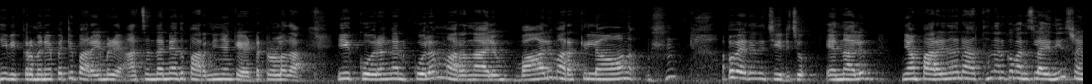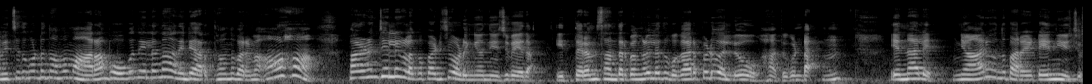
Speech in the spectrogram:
ഈ വിക്രമനെ പറ്റി പറയുമ്പോഴേ അച്ഛൻ തന്നെ അത് പറഞ്ഞ് ഞാൻ കേട്ടിട്ടുള്ളതാ. ഈ കുരങ്ങൻ കുലം മറന്നാലും വാൽ മറക്കില്ലാന്ന്. അപ്പോൾ വേദന ചിരിച്ചു. എന്നാലും ഞാൻ പറയുന്നതിന്റെ അർത്ഥം നിനക്ക് മനസ്സിലായി. നീ ശ്രമിച്ചത് കൊണ്ടൊന്നും അമ്മ മാറാൻ പോകുന്നില്ലെന്നാ അതിന്റെ അർത്ഥം എന്ന് പറയുമ്പോൾ ആഹാ പഴഞ്ചൊല്ലുകളൊക്കെ പഠിച്ചു തുടങ്ങിയോന്ന് ചോദിച്ചു വേദ. ഇത്തരം സന്ദർഭങ്ങളിൽ അത് ഉപകാരപ്പെടുമല്ലോ അതുകൊണ്ടാ. ഉം. എന്നാലേ ഞാനും ഒന്ന് പറയട്ടെ എന്ന് ചോദിച്ചു.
